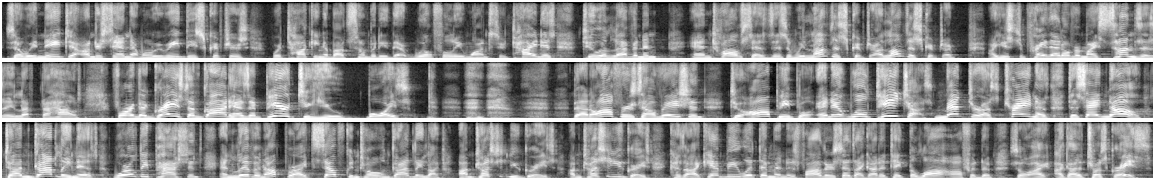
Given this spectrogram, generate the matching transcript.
So we need to understand that when we read these scriptures, we're talking about somebody that willfully wants to. Titus 2 11 and, and 12 says this, and we love the scripture. I love the scripture. I, I used to pray that over my sons as they left the house. For the grace of God has appeared to you, boys. that offers salvation to all people, and it will teach us, mentor us, train us to say no to ungodliness, worldly passions, and live an upright, self control, and godly life. I'm trusting you, Grace. I'm trusting you, Grace, because I can't be with them, and his father says I got to take the law off of them, so I, I got to trust Grace.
